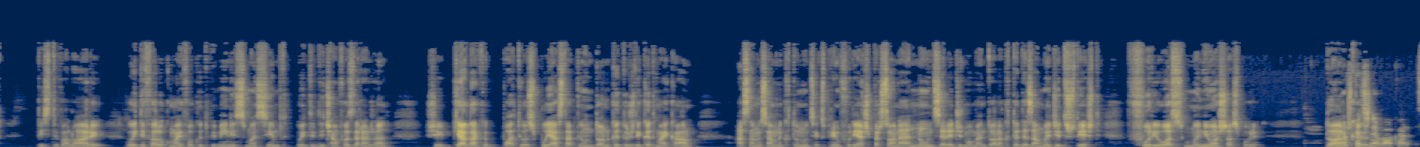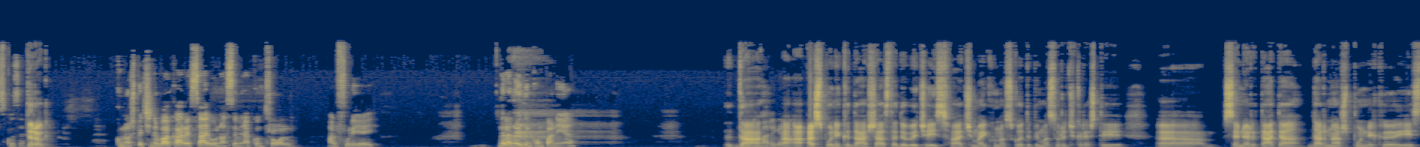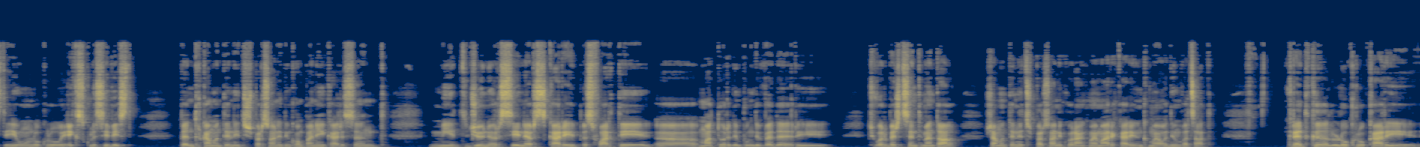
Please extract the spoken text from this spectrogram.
piste valoare, uite felul cum ai făcut pe mine să mă simt, uite de ce am fost deranjat și chiar dacă poate o spui asta pe un ton cât de cât mai calm, asta nu înseamnă că tu nu-ți exprimi furia și persoana aia nu înțelegi în momentul ăla că te dezamăgit și tu ești furios, mânios, să spune. Doar Cunoști că... pe cineva care... Scuze. Te rog. Cunoști pe cineva care să aibă un asemenea control al furiei? De la noi din companie? Da, a, a, aș spune că da și asta de obicei se face mai cunoscută pe măsură ce crește uh, senioritatea, dar n-aș spune că este un lucru exclusivist. Pentru că am întâlnit și persoane din companii care sunt mid, junior, seniors, care sunt foarte uh, maturi din punct de vedere ce vorbește sentimental și am întâlnit și persoane cu rang mai mare care încă mai au de învățat. Cred că lucru care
